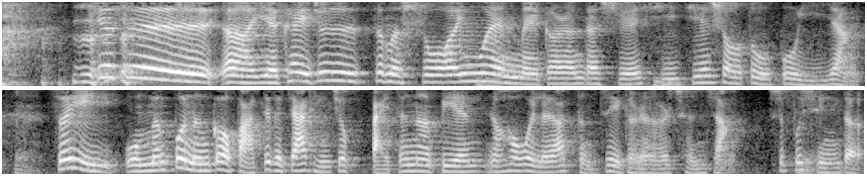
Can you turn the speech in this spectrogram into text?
就是呃，也可以就是这么说，因为每个人的学习接受度不一样，对，所以我们不能够把这个家庭就摆在那边，然后为了要等这个人而成长。是不行的，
